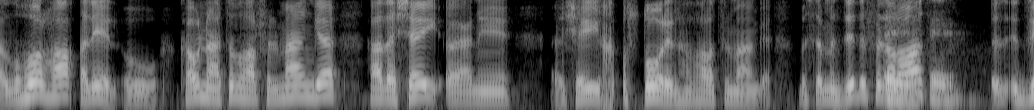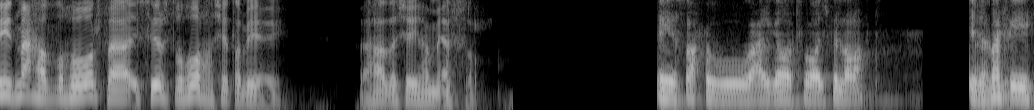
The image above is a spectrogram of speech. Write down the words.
ظهورها قليل وكونها تظهر في المانجا هذا شيء يعني شيء أسطوري إنها ظهرت في المانجا. بس لما تزيد الفيلرات إيه إيه. تزيد معها الظهور فيصير ظهورها شيء طبيعي. فهذا شيء هم يأثر. إيه صح وعلى قولة فواز فيلرات إذا ما. في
